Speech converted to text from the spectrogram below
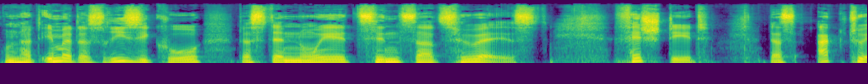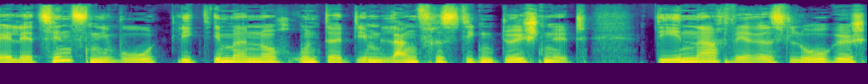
und hat immer das Risiko, dass der neue Zinssatz höher ist. Fest steht, das aktuelle Zinsniveau liegt immer noch unter dem langfristigen Durchschnitt. Demnach wäre es logisch,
